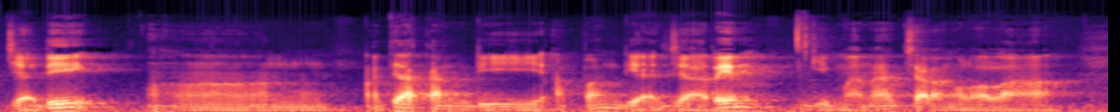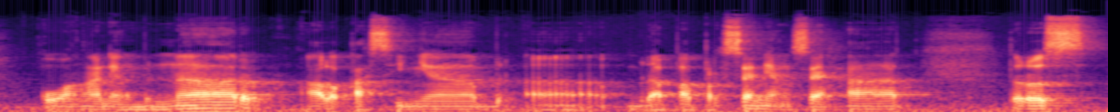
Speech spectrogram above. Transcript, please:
Jadi um, nanti akan di apa diajarin gimana cara ngelola keuangan yang benar, alokasinya uh, berapa persen yang sehat, terus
